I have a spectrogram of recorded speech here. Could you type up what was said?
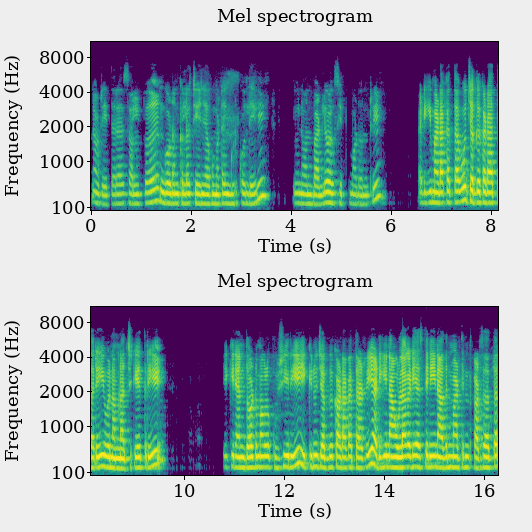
ನೋಡಿರಿ ಈ ಥರ ಸ್ವಲ್ಪ ಗೋಲ್ಡನ್ ಕಲರ್ ಚೇಂಜ್ ಆಗೋ ಮಟ್ಟ ಹಿಂಗೆ ಹುರ್ಕೊಂಡೇವಿ ಇವನ್ನ ಒಂದು ಬಾಣಲೆ ಒಳಗೆ ಶಿಫ್ಟ್ ಮಾಡೋಣ ರೀ ಅಡುಗೆ ಮಾಡಾಕತ್ತಾವು ಜಗ್ಗ ಕಡಾತಾರಿ, ಇವು ನಮ್ಮ ನಚ್ಕೇತ್ ರೀ ಈಕಿ ನನ್ನ ದೊಡ್ಡ ಮಗಳು ಖುಷಿ ರೀ, ಈಕಿನೂ ಜಗ್ಗ ಕಾಡಾಕತ್ತಾಳ ರೀ ಅಡ್ಗೆ ನಾ ಉಳ್ಳಾಗಡ್ಡಿ ಹಚ್ತೀನಿ, ನಾ ಅದನ್ನು ಮಾಡ್ತೀನಿ ಅಂತ ಕಾಡ್ಸತ್ತಾರ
